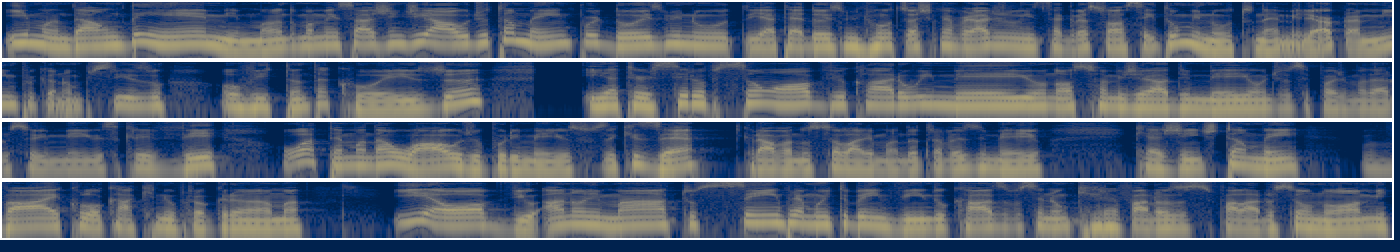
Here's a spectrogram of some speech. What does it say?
e mandar um DM. Manda uma mensagem de áudio também por dois minutos e até dois minutos. Acho que na verdade o Instagram só aceita um minuto, né? Melhor para mim porque eu não preciso ouvir tanta coisa. E a terceira opção, óbvio, claro, o e-mail, nosso famigerado e-mail, onde você pode mandar o seu e-mail, escrever ou até mandar o áudio por e-mail se você quiser. Grava no celular e manda através do e-mail, que a gente também vai colocar aqui no programa. E é óbvio, anonimato sempre é muito bem-vindo. Caso você não queira falar, falar o seu nome,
